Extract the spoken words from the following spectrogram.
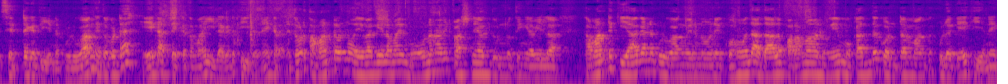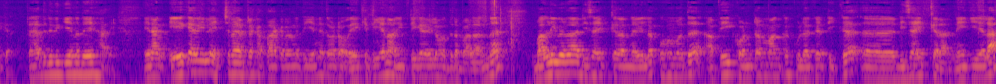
සෙට් එක තියෙන පුළුවන් එතකොට ඒකත් එක්ක තමයි ඊළඟට තීරණය කරන්නේ. එතකොට Tamanට ඔන්න ඔය වගේ ළමයි මොන හරි ප්‍රශ්නයක් දුන්නොත් ඇවිල්ලා Tamanට කියාගන්න පුළුවන් වෙන්න ඕනේ කොහොමද අදාළ පරමාණුවේ මොකද්ද ක්වොන්ටම් අංක කුලකය කියන එක. පැහැදිලිද කියන දේ හරි. එහෙනම් ඒක ඇවිල්ලා එච්චරයි අපිට කතා කරන්න තියෙන්නේ. එතකොට ඔයකේ තියෙන අනිත් ටික ඇවිල්ලා හොඳට බලන්න. බලලා ඉවරලා ඩිසයිඩ් කරන්න ඇවිල්ලා කොහොමද අපි ක්වොන්ටම් අංක කුලක ටික ඩිසයිඩ් කරන්නේ කියලා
